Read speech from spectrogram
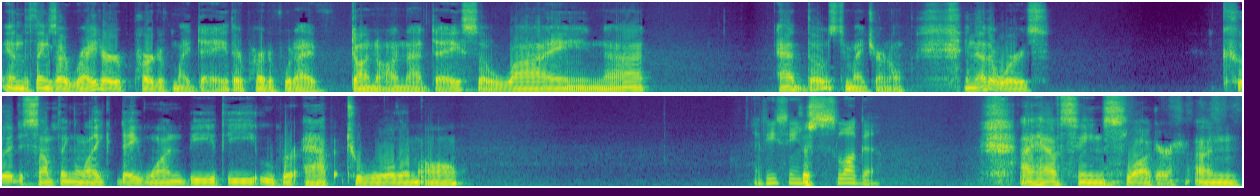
and the things i write are part of my day they're part of what i've done on that day so why not add those to my journal in other words could something like day one be the uber app to rule them all Have you seen Just- Slogger? I have seen Slogger. I'm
